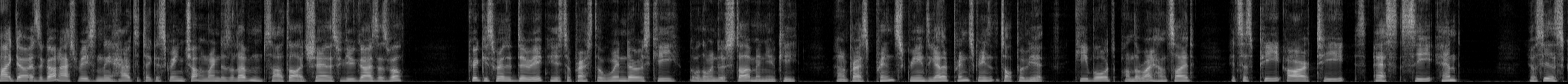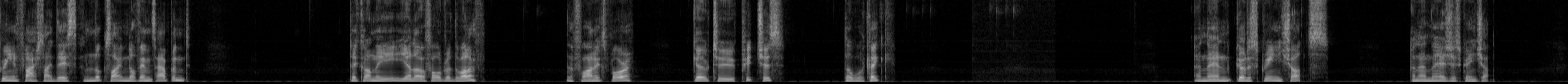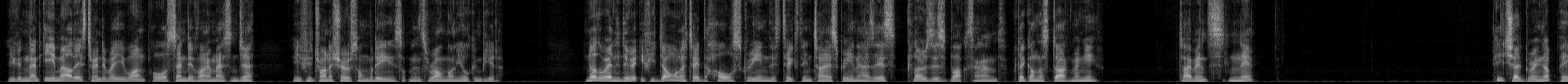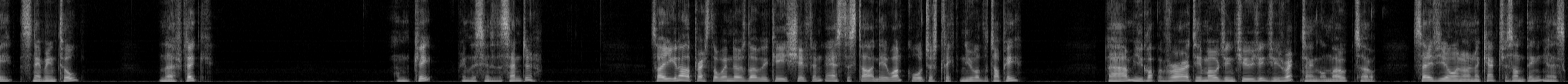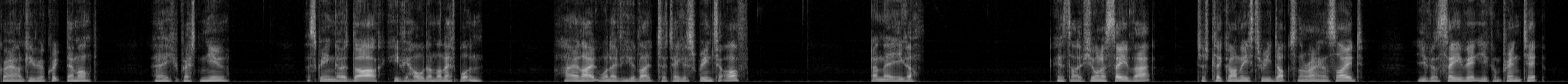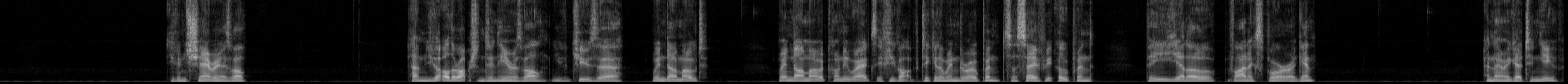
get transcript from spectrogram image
Hi guys, I got asked recently how to take a screenshot on Windows 11, so I thought I'd share this with you guys as well. Quickest way to do it is to press the Windows key or the Windows Start menu key and press print screen together. Print screen at the top of your keyboard on the right hand side. It says PRTSCN. You'll see the screen flash like this and looks like nothing's happened. Click on the yellow folder at the bottom, the File Explorer. Go to Pictures double click and then go to screenshots and then there's your screenshot. You can then email this to anybody you want or send it via messenger if you're trying to show somebody something's wrong on your computer. Another way to do it, if you don't want to take the whole screen, this takes the entire screen as is, close this box and click on the start menu, type in snip. It should bring up the snipping tool left click. Okay, bring this into the center. So you can either press the Windows logo key, Shift and S to start a new one, or just click new at the top here. Um, you've got a variety of modes you can choose. You can choose rectangle mode. So, say if you want to capture something in a square, I'll give you a quick demo. Uh, if you press new, the screen goes dark. If you hold on the left button, highlight whatever you'd like to take a screenshot of. And there you go is that if you want to save that, just click on these three dots on the right hand side. You can save it, you can print it, you can share it as well. Um, you've got other options in here as well. You can choose a uh, window mode. Window mode only works if you've got a particular window open. So say if we open the yellow File Explorer again, and then we go to new,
